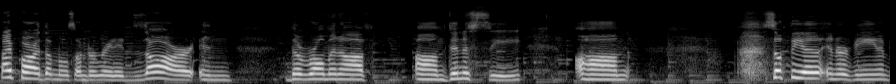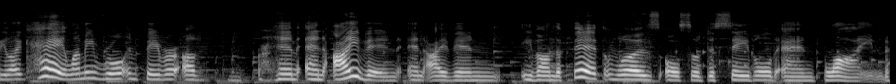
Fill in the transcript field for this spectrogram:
by far the most underrated czar in the Romanov um, dynasty, um, Sophia intervened and be like, "Hey, let me rule in favor of him and Ivan." And Ivan, Ivan V, was also disabled and blind.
